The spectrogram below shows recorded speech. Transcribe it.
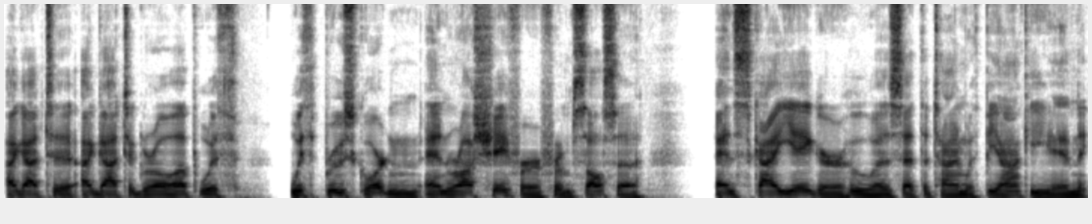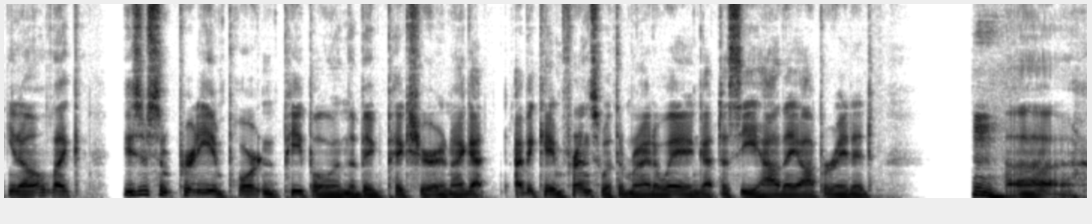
I got to I got to grow up with with Bruce Gordon and Ross Shafer from Salsa and Sky Yaeger, who was at the time with Bianchi. And, you know, like these are some pretty important people in the big picture. And I got, I became friends with them right away and got to see how they operated. Hmm. Uh,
